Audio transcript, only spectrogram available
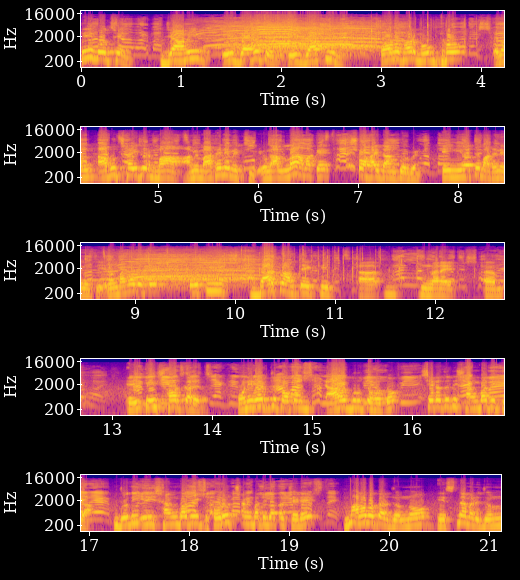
তিনি বলছেন যে আমি এই জগতের এই জাতির কর্ণধর, মুগ্ধ এবং আবু সাইদের মা, আমি মাঠে নেমেছি এবং আল্লাহ আমাকে সহায় দান করবেন। এই নিয়তে মাঠে নেমেছি এবং বাংলাদেশের অতি দ্বার প্রান্তে একটি মানে এই এই সরকারের অনিবার্য পতন আরও দ্রুত হতো সেটা যদি সাংবাদিকরা যদি এই সাংবাদিক হলুদ সাংবাদিকতা ছেড়ে মানবতার জন্য ইসলামের জন্য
